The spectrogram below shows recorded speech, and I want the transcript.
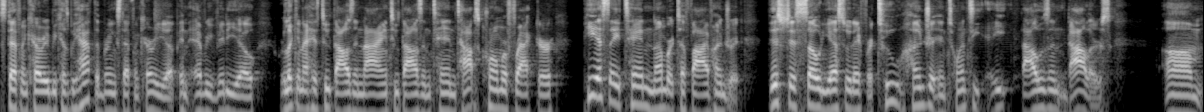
Stephen Curry because we have to bring Stephen Curry up in every video. We're looking at his 2009, 2010 Topps Chrome Refractor PSA 10 number to 500. This just sold yesterday for $228,000. Um,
